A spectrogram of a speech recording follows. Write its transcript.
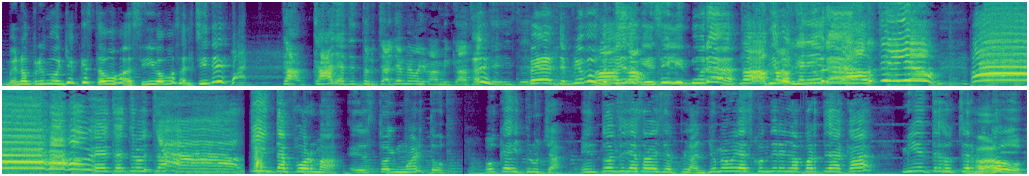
Bueno, primo, ya que estamos así, ¿vamos al cine? Cá- cállate, trucha, ya me voy a mi casa. ¿Qué dices? Espérate, primo, No, me tienes que decir lindura. ¡No, que lindura! ¡Auxilio! ¡Ah! ¡Vete, trucha! Quinta forma, estoy muerto. Ok, trucha, entonces ya sabes el plan. Yo me voy a esconder en la parte de acá mientras observo Ajá. todo.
